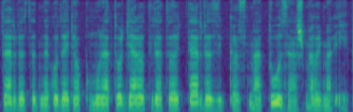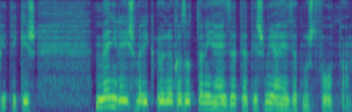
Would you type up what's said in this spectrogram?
tervezednek oda egy akkumulátorgyárat, illetve hogy tervezik, az már túlzás, mert hogy már építik is. Mennyire ismerik önök az ottani helyzetet, és mi a helyzet most Fóton?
